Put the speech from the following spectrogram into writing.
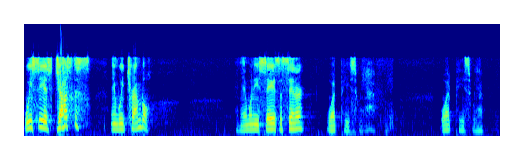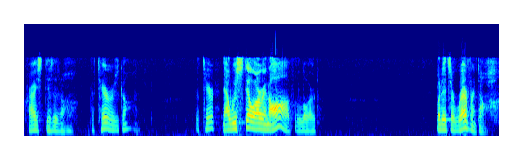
we see His justice, and we tremble. And then when He saves the sinner, what peace we have. What peace we have. Christ did it all. The terror is gone. The terror. Now we still are in awe of the Lord. But it's a reverent awe.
